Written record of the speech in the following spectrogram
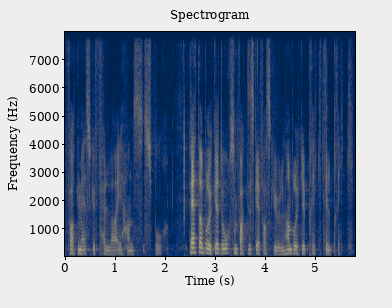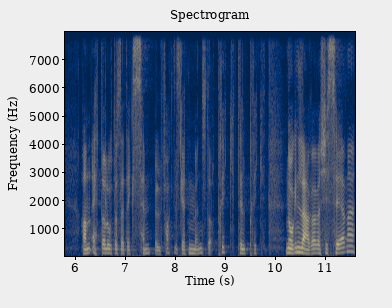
for at vi skulle følge i hans spor. Peter bruker et ord som faktisk er fra skolen. Han bruker prikk til prikk. Han etterlot oss et eksempel, faktisk et mønster. Prikk til prikk. Noen lærere skisserer,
